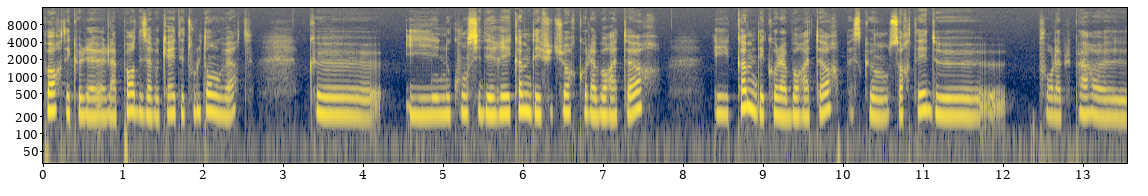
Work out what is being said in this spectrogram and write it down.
porte et que la porte des avocats était tout le temps ouverte qu'ils nous considéraient comme des futurs collaborateurs et comme des collaborateurs parce qu'on sortait de, pour la plupart, euh,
